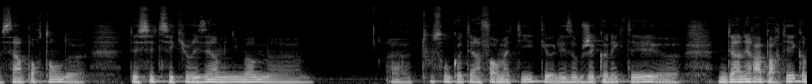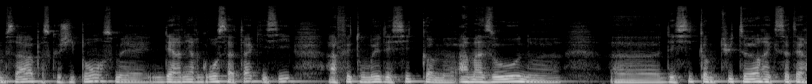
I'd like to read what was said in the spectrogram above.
c'est important de d'essayer de sécuriser un minimum euh, tout son côté informatique, euh, les objets connectés. Euh, une dernière aparté comme ça, parce que j'y pense, mais une dernière grosse attaque ici a fait tomber des sites comme Amazon, des sites comme Twitter, etc.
